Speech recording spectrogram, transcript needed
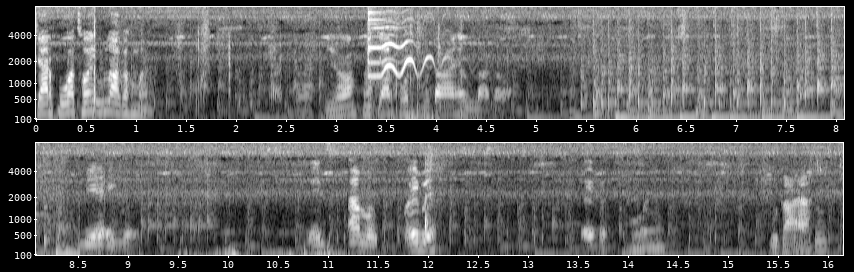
ચાર પોચ હોય એવું લાગે મને સાચી હો ચાર પોચ ભૂત આવે એવું લાગે બે એ આમ એ બે. એ બે. ભૂત આયા?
